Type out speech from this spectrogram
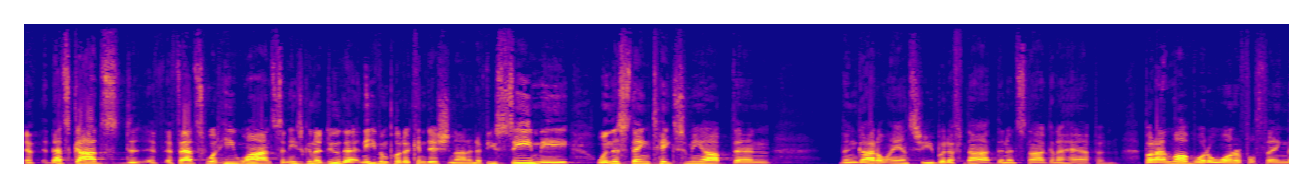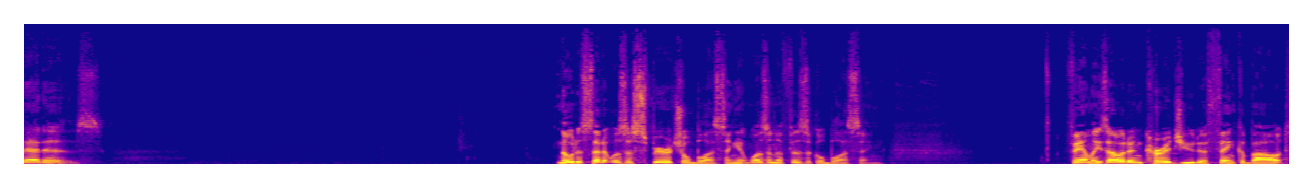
If that's God's, if, if that's what He wants, then He's going to do that and even put a condition on it. If you see me when this thing takes me up, then then God will answer you. But if not, then it's not going to happen. But I love what a wonderful thing that is. Notice that it was a spiritual blessing, it wasn't a physical blessing. Families, I would encourage you to think about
